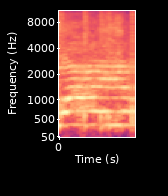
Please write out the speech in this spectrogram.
Are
